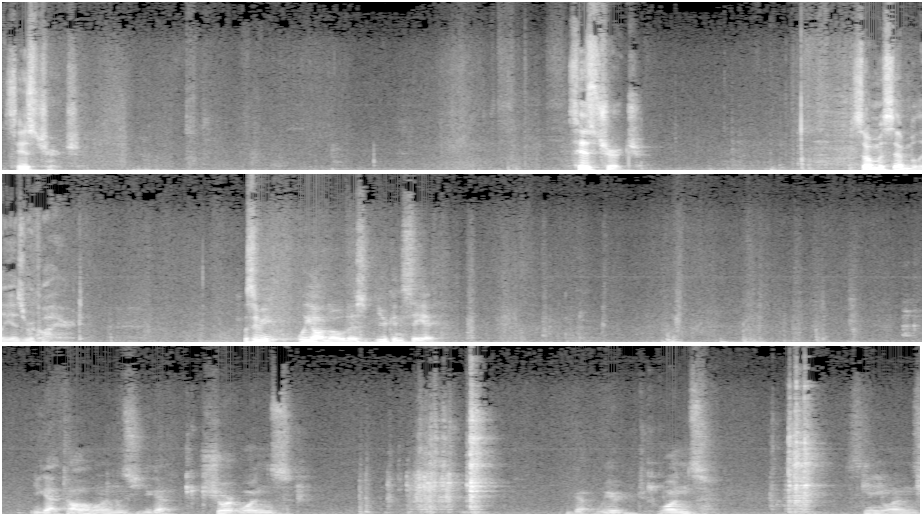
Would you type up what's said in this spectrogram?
It's his church. It's his church. Some assembly is required. Listen, we, we all know this. You can see it. You got tall ones, you got short ones, you got weird ones skinny ones.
